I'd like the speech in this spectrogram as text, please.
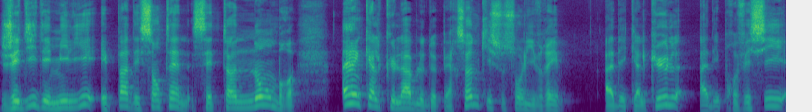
J'ai dit des milliers et pas des centaines. C'est un nombre incalculable de personnes qui se sont livrées à des calculs, à des prophéties,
